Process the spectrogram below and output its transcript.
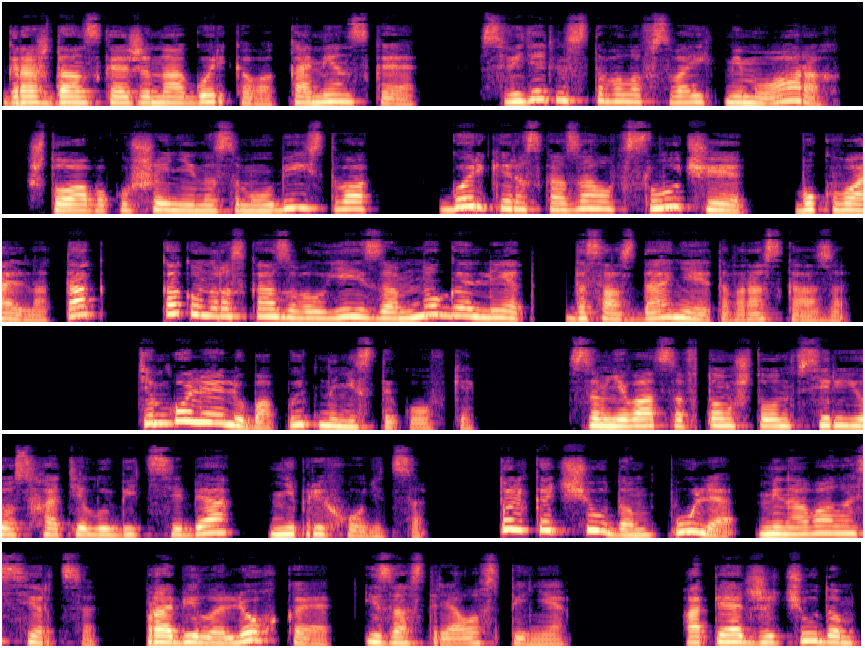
Гражданская жена Горького, Каменская, свидетельствовала в своих мемуарах, что о покушении на самоубийство Горький рассказал в случае буквально так, как он рассказывал ей за много лет до создания этого рассказа. Тем более любопытны нестыковки. Сомневаться в том, что он всерьез хотел убить себя, не приходится. Только чудом пуля миновала сердце, пробила легкое и застряла в спине. Опять же чудом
